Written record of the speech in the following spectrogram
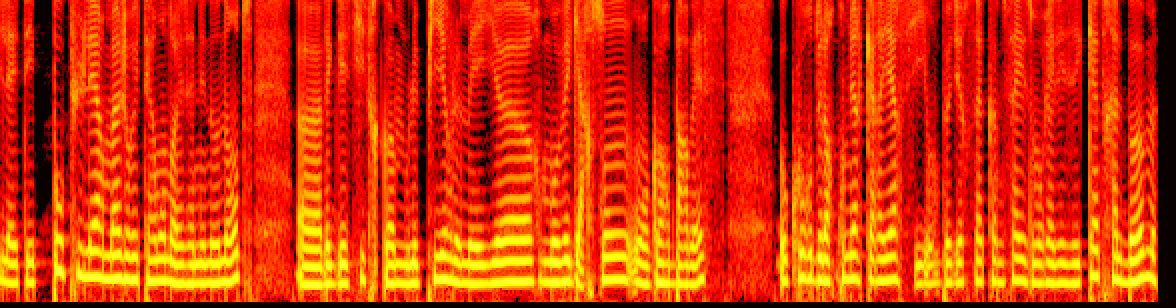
il a été populaire majoritairement dans les années 90, euh, avec des titres comme Le pire, le meilleur, Mauvais garçon ou encore Barbès. Au cours de leur première carrière, si on peut dire ça comme ça, ils ont réalisé quatre albums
